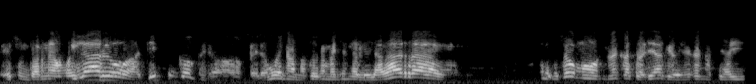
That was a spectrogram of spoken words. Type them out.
es, un torneo muy largo, atípico, pero pero bueno, nosotros metiéndole la garra. Que somos, no es casualidad que no esté ahí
